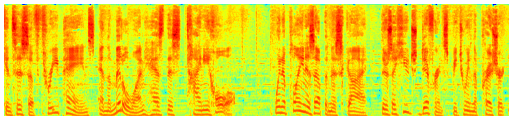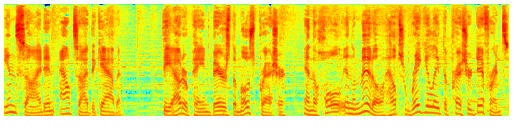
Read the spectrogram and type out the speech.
consists of three panes, and the middle one has this tiny hole. When a plane is up in the sky, there's a huge difference between the pressure inside and outside the cabin. The outer pane bears the most pressure, and the hole in the middle helps regulate the pressure difference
